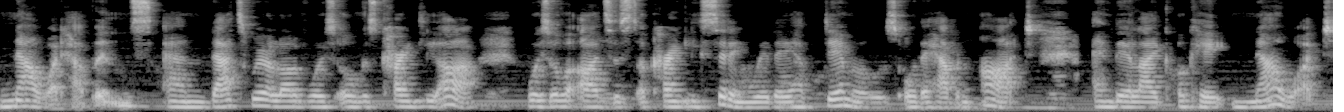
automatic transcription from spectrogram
now what happens? And that's where a lot of voiceovers currently are. Voiceover artists are currently sitting where they have demos or they have an art and they're like, okay, now what?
